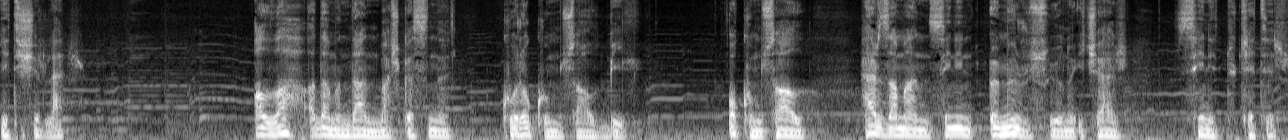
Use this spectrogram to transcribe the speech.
yetişirler. Allah adamından başkasını kuru kumsal bil. O kumsal her zaman senin ömür suyunu içer, seni tüketir.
